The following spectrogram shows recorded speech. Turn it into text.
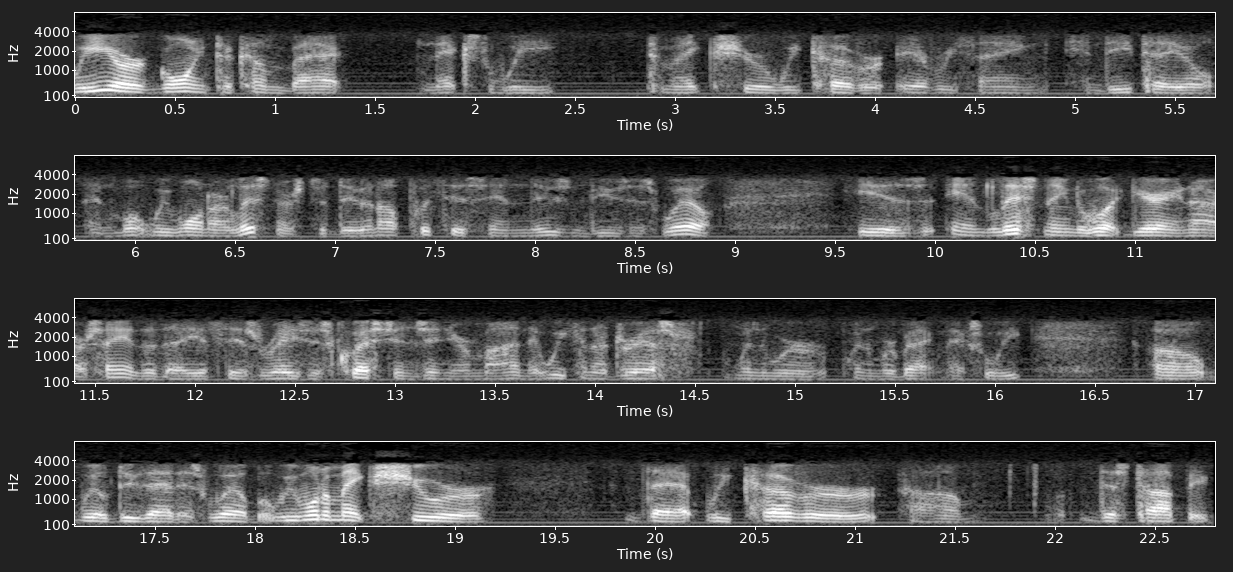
we are going to come back next week to make sure we cover everything in detail and what we want our listeners to do. And I'll put this in news and views as well is in listening to what Gary and I are saying today. If this raises questions in your mind that we can address when we're when we're back next week, uh, we'll do that as well. But we want to make sure that we cover um, this topic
